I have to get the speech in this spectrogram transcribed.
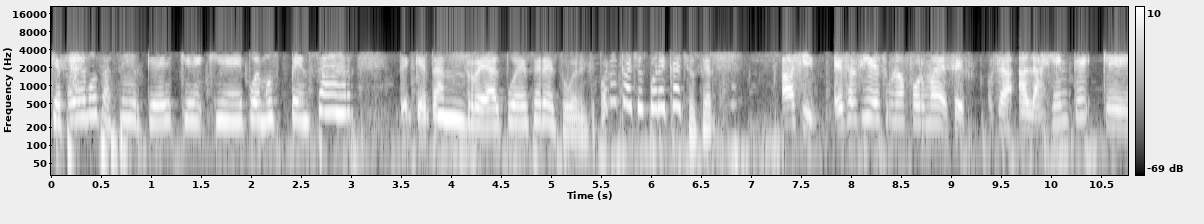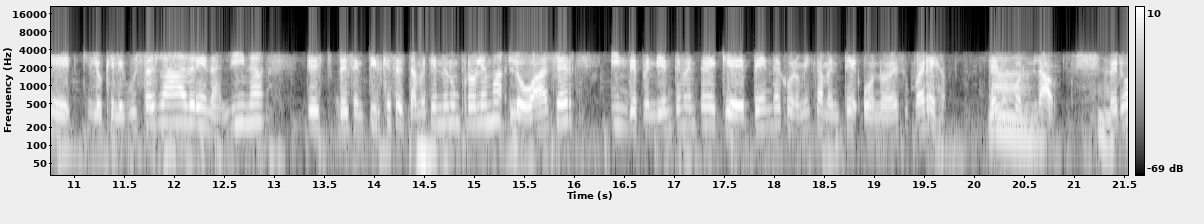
¿qué podemos hacer? ¿Qué, qué, ¿Qué podemos pensar? ¿De qué tan real puede ser eso? Bueno, el que pone cachos, pone cachos, ¿cierto? Ah, sí, esa sí es una forma de ser. O sea, a la gente que, que lo que le gusta es la adrenalina de, de sentir que se está metiendo en un problema, lo va a hacer independientemente de que dependa económicamente o no de su pareja. Eso Ah. por un lado. Ah. Pero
